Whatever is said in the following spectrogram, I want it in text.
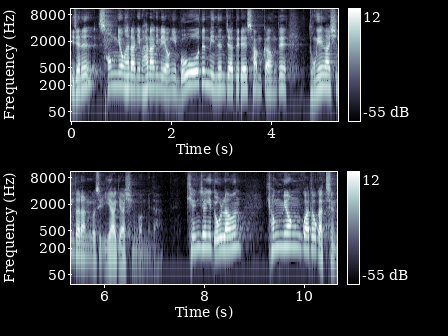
이제는 성령 하나님 하나님의 영이 모든 믿는 자들의 삶 가운데 동행하신다라는 것을 이야기하시는 겁니다. 굉장히 놀라운 혁명과도 같은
